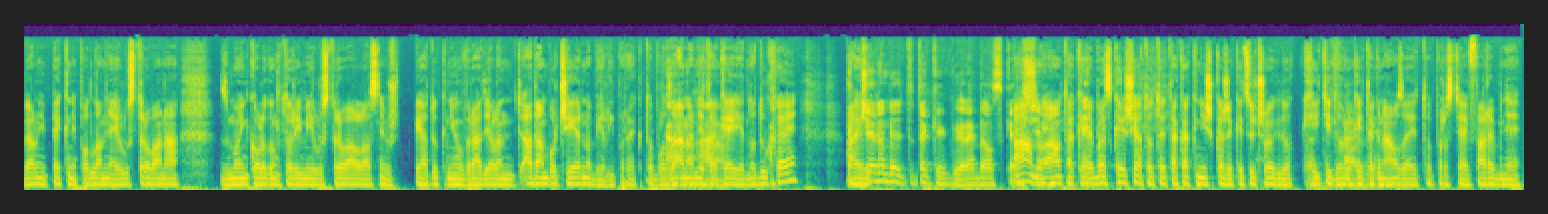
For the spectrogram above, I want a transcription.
veľmi pekne podľa mňa ilustrovaná s mojim kolegom, ktorý mi ilustroval vlastne už piatú knihu v rade, len Adam bol čierno-biely projekt, to bolo Áno, zámerne áno. také jednoduché. Aj- čierno je to také rebelské. Áno, áno, také rebelskejšie a toto je taká knižka, že keď si človek do, chytí do ruky, tak naozaj je to proste aj farebne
